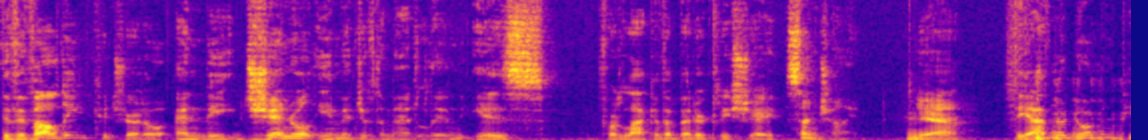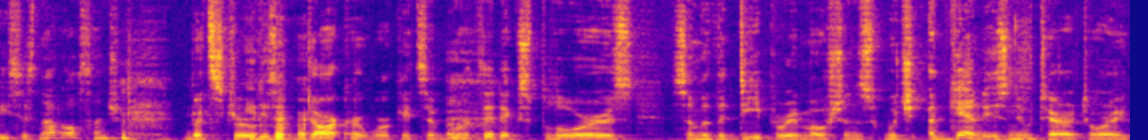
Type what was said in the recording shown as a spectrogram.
The Vivaldi concerto and the general image of the mandolin is, for lack of a better cliche, sunshine. Yeah. The Avner Dorman piece is not all sunshine. That's true. It is a darker work. It's a work that explores some of the deeper emotions, which again is new territory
